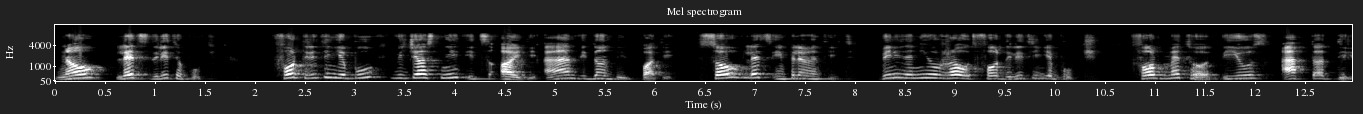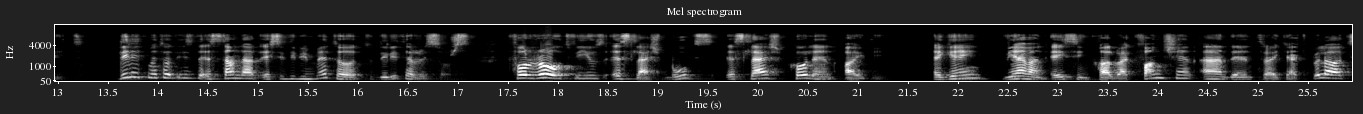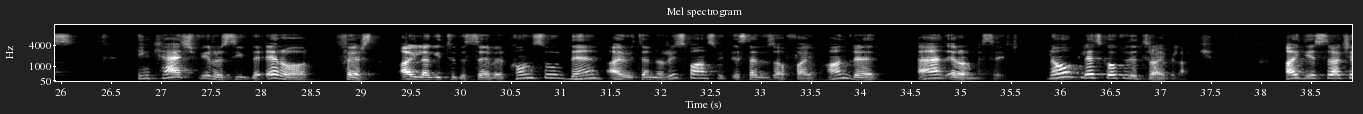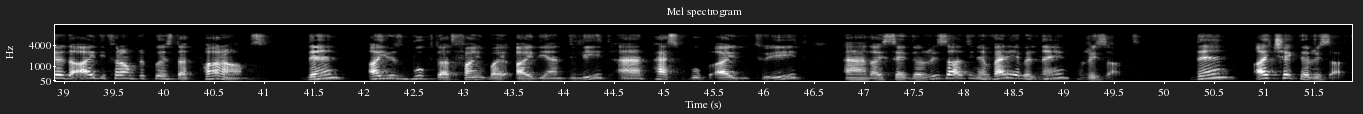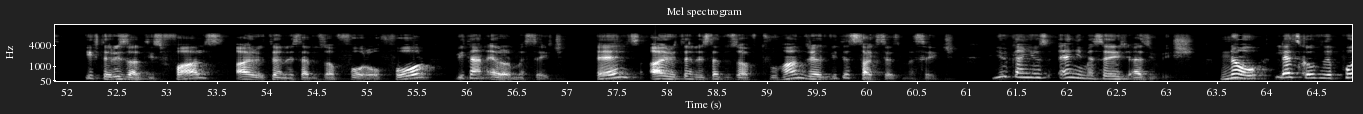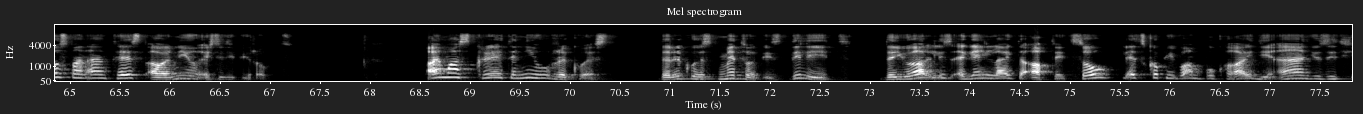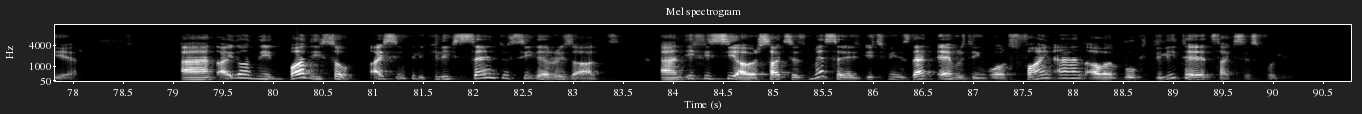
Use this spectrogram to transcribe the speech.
Now let's delete a book. For deleting a book, we just need its ID and we don't need body. So let's implement it. We need a new route for deleting a book. For method, we use app.delete. Delete method is the standard HTTP method to delete a resource. For route, we use a slash books a slash colon ID. Again, we have an async callback function and then try catch blocks. In catch, we receive the error. First, I log it to the server console, then I return a response with a status of 500 and error message. Now, let's go to the try block. ID structure the ID from request.params. Then I use book.find by ID and delete and pass book ID to it and I save the result in a variable named result. Then I check the result. If the result is false, I return a status of 404 with an error message. Else, I return a status of 200 with a success message. You can use any message as you wish. Now, let's go to the Postman and test our new HTTP route. I must create a new request. The request method is delete. The URL is again like the update. So let's copy one book ID and use it here. And I don't need body, so I simply click send to see the result. And if we see our success message, it means that everything works fine and our book deleted successfully.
